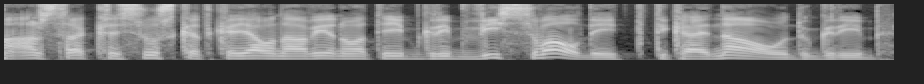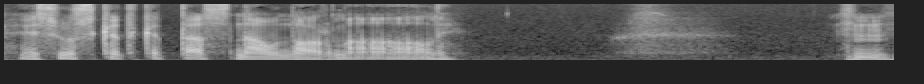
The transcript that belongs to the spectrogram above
Mārcis saka, es uzskatu, ka jaunā vienotība grib visu valdīt, tikai naudu grib. Es uzskatu, ka tas nav normāli. Hmm.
